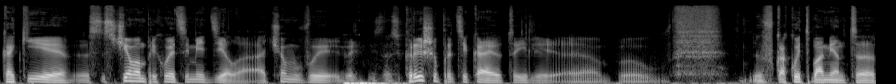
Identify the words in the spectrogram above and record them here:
какие, с чем вам приходится приходится иметь дело? О чем вы говорите? Не знаю, крыши протекают или э, в какой-то момент э,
